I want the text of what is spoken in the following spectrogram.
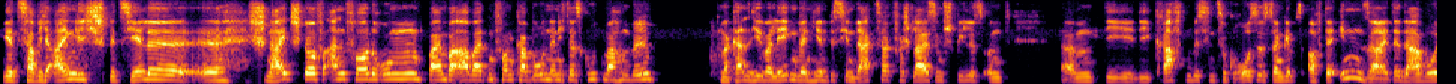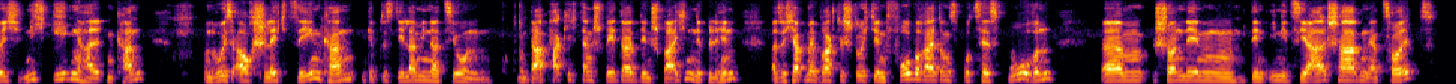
Jetzt habe ich eigentlich spezielle äh, Schneidstoffanforderungen beim Bearbeiten von Carbon, wenn ich das gut machen will. Man kann sich überlegen, wenn hier ein bisschen Werkzeugverschleiß im Spiel ist und ähm, die, die Kraft ein bisschen zu groß ist, dann gibt es auf der Innenseite, da wo ich nicht gegenhalten kann und wo ich es auch schlecht sehen kann, gibt es Delaminationen. Und da packe ich dann später den Speichennippel hin. Also ich habe mir praktisch durch den Vorbereitungsprozess Bohren ähm, schon den, den Initialschaden erzeugt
